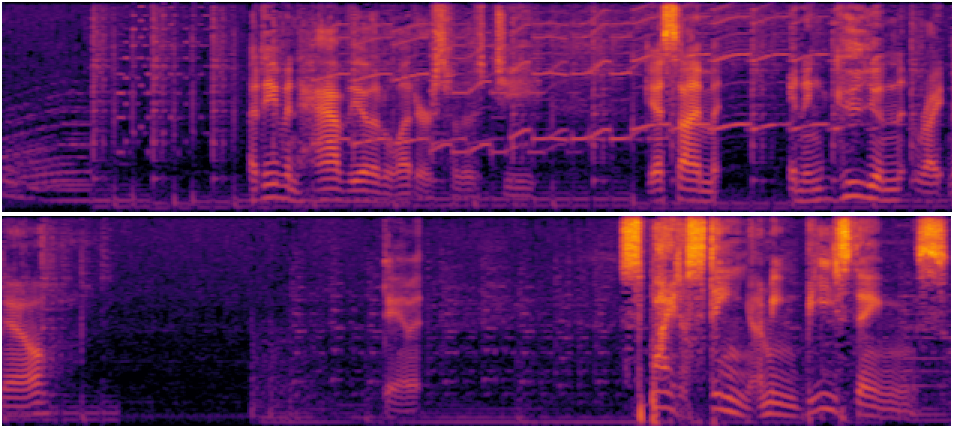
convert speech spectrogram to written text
I didn't even have the other letters for this G. Guess I'm an Inguian right now. Damn it. Spider sting! I mean bee stings.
